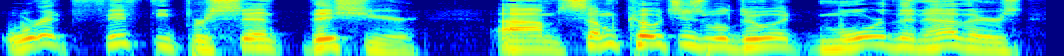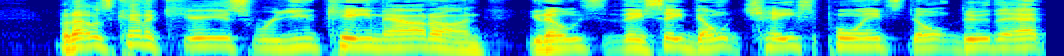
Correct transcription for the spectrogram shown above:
We're at 50% this year. Um, some coaches will do it more than others, but I was kind of curious where you came out on, you know, they say don't chase points, don't do that.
